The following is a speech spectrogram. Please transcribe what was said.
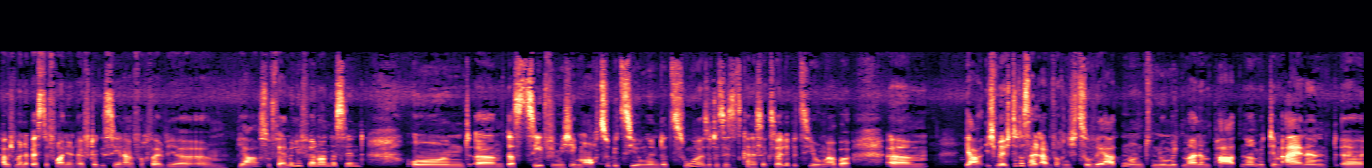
habe ich meine beste Freundin öfter gesehen, einfach weil wir ähm, ja so Family füreinander sind. Und ähm, das zählt für mich eben auch zu Beziehungen dazu. Also das ist jetzt keine sexuelle Beziehung, aber ähm, ja, ich möchte das halt einfach nicht so werten und nur mit meinem Partner, mit dem einen äh,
